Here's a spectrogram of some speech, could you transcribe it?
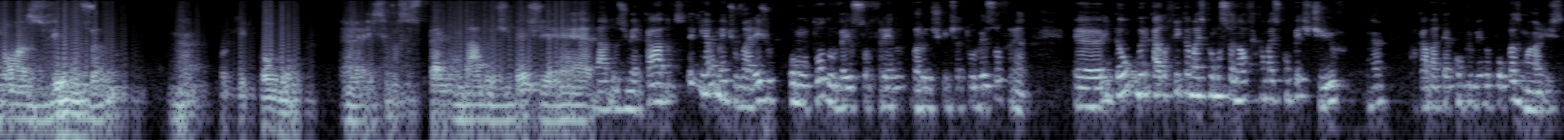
nós vimos, né? porque como, é, e se vocês pegam dados de IBGE, dados de mercado, você vê que realmente o varejo como um todo veio sofrendo, o barulho de que a gente atua veio sofrendo. É, então, o mercado fica mais promocional, fica mais competitivo, né? acaba até comprimindo um pouco as margens.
